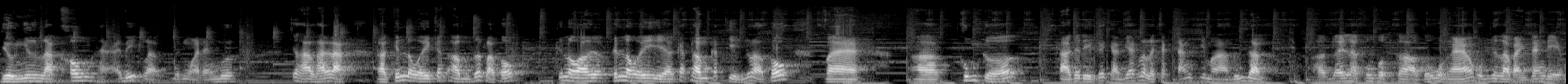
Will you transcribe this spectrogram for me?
dường như là không thể biết là bên ngoài đang mưa. Chứ không phải là à, kính lâu y cách âm rất là tốt. Kính lâu kính lâu y à, cách âm cách diện rất là tốt và à, khung cửa tạo cho điền cái cảm giác rất là chắc chắn khi mà đứng gần. Ở đây là khu vực uh, tủ quần áo cũng như là bàn trang điểm.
